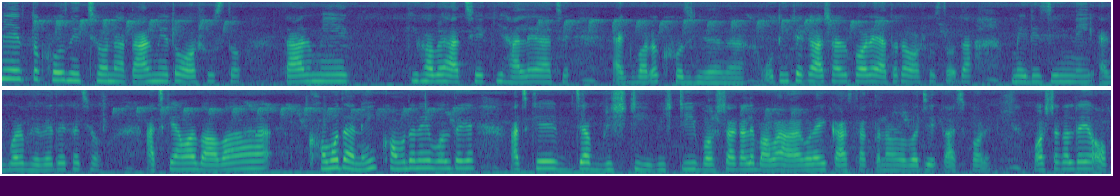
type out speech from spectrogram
মেয়ের তো খোঁজ নিচ্ছ না, তার মেয়ে তো অসুস্থ, তার মেয়ে কীভাবে আছে, কি হালে আছে, একবারও খোঁজ নিলে না। ওটি থেকে আসার পরে এতটা অসুস্থতা মেডিসিন নেই, একবার ভেবে দেখেছ? আজকে আমার বাবা ক্ষমতা নেই। ক্ষমতা নেই বলতে আজকে যা বৃষ্টি বৃষ্টি, বর্ষাকালে বাবা আগাগোড়াই কাজ থাকতো না, বাবা যে কাজ করে। বর্ষাকালটাই অফ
